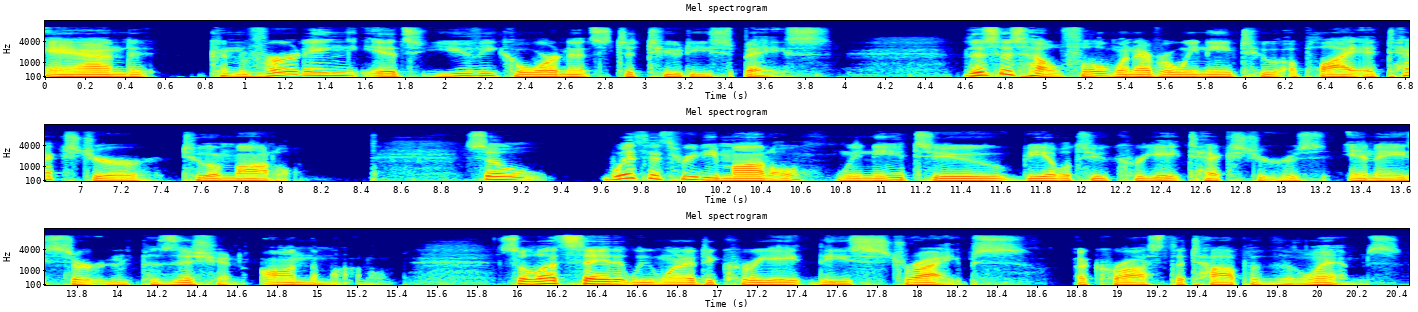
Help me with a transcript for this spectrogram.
and converting its UV coordinates to 2D space. This is helpful whenever we need to apply a texture to a model. So with a 3D model, we need to be able to create textures in a certain position on the model. So let's say that we wanted to create these stripes across the top of the limbs.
